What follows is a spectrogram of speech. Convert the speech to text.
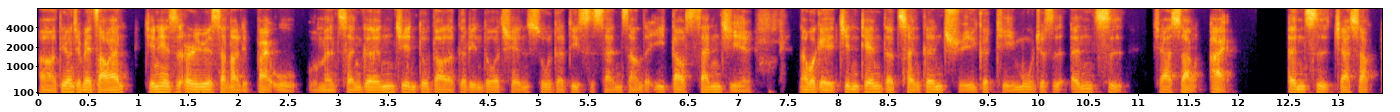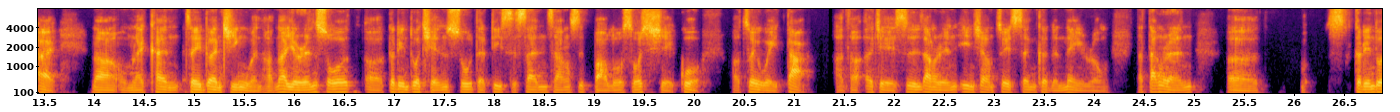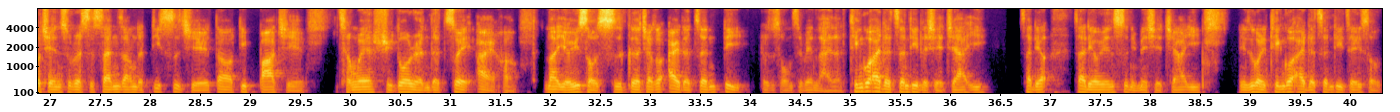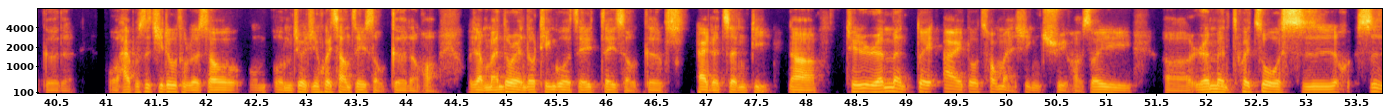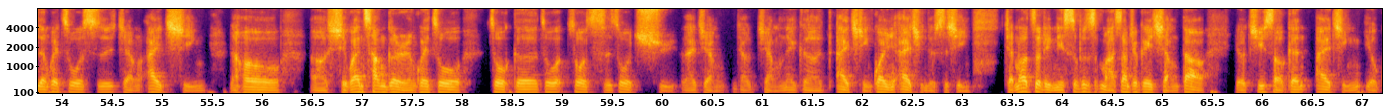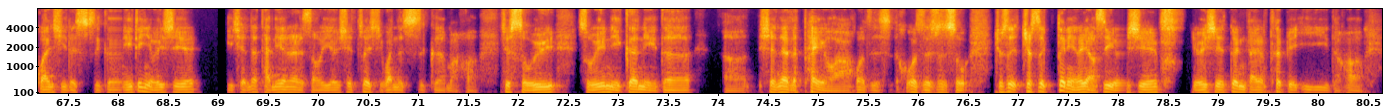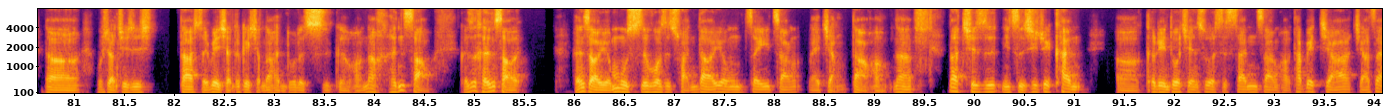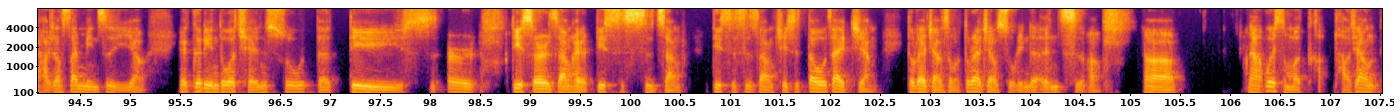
啊，弟兄姐妹早安！今天是二月三号，礼拜五。我们陈根进度到了哥林多前书的第十三章的一到三节。那我给今天的陈根取一个题目，就是恩赐加上爱，恩赐加上爱。那我们来看这一段经文哈。那有人说，呃，哥林多前书的第十三章是保罗所写过啊最伟大啊，他而且也是让人印象最深刻的内容。那当然，呃。格林多前书的十三章的第四节到第八节，成为许多人的最爱哈。那有一首诗歌叫做《爱的真谛》，就是从这边来的。听过《爱的真谛》的写加一，在留在留言室里面写加一。你如果你听过《爱的真谛》这一首歌的，我还不是基督徒的时候，我们我们就已经会唱这一首歌了哈。我想蛮多人都听过这这一首歌《爱的真谛》。那其实人们对爱都充满兴趣哈，所以。呃，人们会作诗，诗人会作诗讲爱情，然后呃，喜欢唱歌的人会作作歌、作作词、作曲来讲讲讲那个爱情，关于爱情的事情。讲到这里，你是不是马上就可以想到有几首跟爱情有关系的诗歌？一定有一些以前在谈恋爱的时候有一些最喜欢的诗歌嘛，哈，就属于属于你跟你的。呃，现在的配偶啊，或者是或者是说，就是就是对你来讲是有一些有一些对你来讲特别意义的哈。那我想其实大家随便想都可以想到很多的诗歌哈。那很少，可是很少很少有牧师或是传道用这一章来讲到哈。那那其实你仔细去看，呃，哥林多前书的是三章哈，它被夹夹在好像三明治一样，因为哥林多前书的第十二第十二章还有第十四章。第十四章其实都在讲，都在讲什么？都在讲属灵的恩赐哈。那那为什么好好像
